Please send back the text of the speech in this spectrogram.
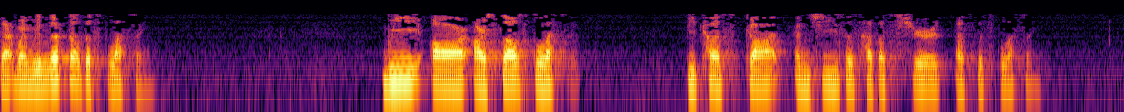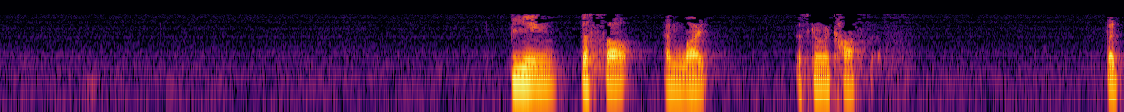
that when we live out this blessing, we are ourselves blessed because God and Jesus have assured us this blessing. Being the salt and light is going to cost us. But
